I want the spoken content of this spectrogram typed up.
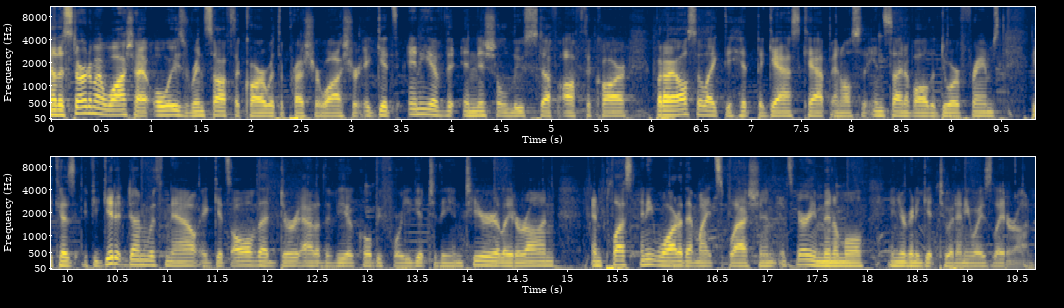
Now the start of my wash, I always rinse off the car with the pressure washer. It gets any of the initial loose stuff off the car, but I also like to hit the gas cap and also the inside of all the door frames because if you get it done with now, it gets all of that dirt out of the vehicle before you get to the interior later on. And plus any water that might splash in, it's very minimal and you're gonna get to it anyways later on.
